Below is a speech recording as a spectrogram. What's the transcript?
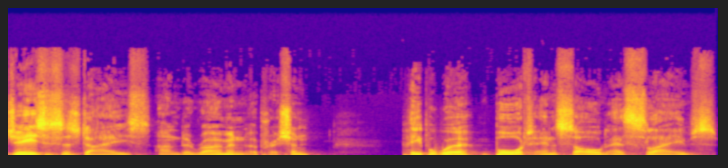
Jesus' days, under Roman oppression, people were bought and sold as slaves,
